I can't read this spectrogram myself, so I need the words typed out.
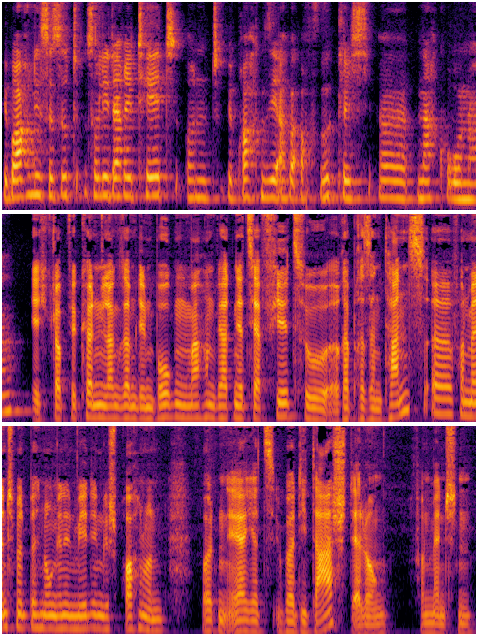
wir brauchen diese Solidarität und wir brauchen sie aber auch wirklich äh, nach Corona. Ich glaube, wir können langsam den Bogen machen. Wir hatten jetzt ja viel zu Repräsentanz äh, von Menschen mit Behinderung in den Medien gesprochen und wollten eher jetzt über die Darstellung von Menschen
